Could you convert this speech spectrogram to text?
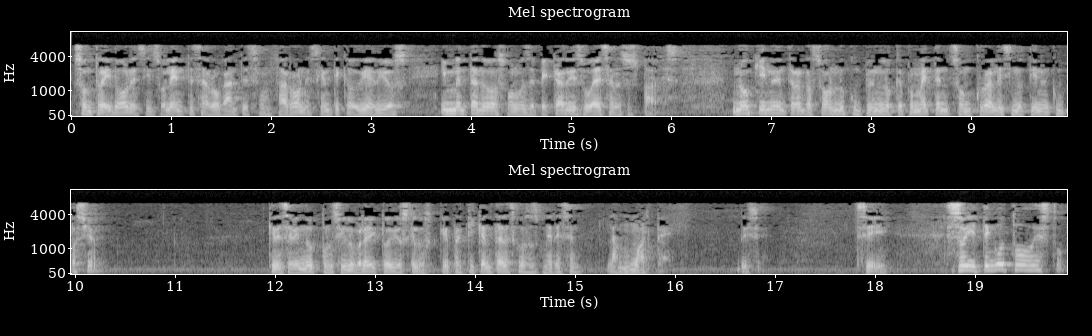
Son traidores, insolentes, arrogantes, fanfarrones, gente que odia a Dios, inventan nuevas formas de pecar y desobedecen a sus padres. no quieren entrar en razón, no cumplen lo que prometen, son crueles y no tienen compasión. Quienes habiendo conocido el veredicto de Dios que los que practican tales cosas merecen la muerte, dice. Sí. Dices, oye, tengo todo esto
